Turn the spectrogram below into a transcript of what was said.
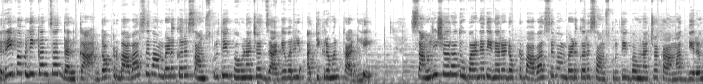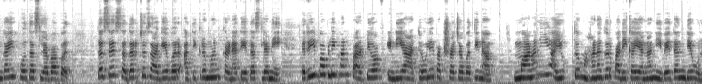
रिपब्लिकनचा दणका डॉक्टर बाबासाहेब आंबेडकर सांस्कृतिक भवनाच्या जागेवरील अतिक्रमण काढले. सांगली शहरात उभारण्यात येणाऱ्या डॉक्टर बाबासाहेब आंबेडकर सांस्कृतिक भवनाच्या कामात दिरंगाई होत असल्याबाबत तसेच सदरच्या जागेवर अतिक्रमण करण्यात येत असल्याने Republican party of India Athawale पक्षाच्या वतीनं माननीय आयुक्त महानगरपालिका यांना निवेदन देऊन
